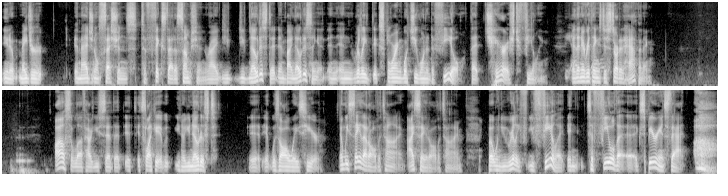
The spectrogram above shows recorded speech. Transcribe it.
you know, major imaginal sessions to fix that assumption, right? You you noticed it and by noticing it and, and really exploring what you wanted to feel, that cherished feeling. The and then everything's just started happening. I also love how you said that it, it's like it, you know, you noticed it, it was always here. And we say that all the time. I say it all the time. But when you really you feel it and to feel that experience that, oh,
